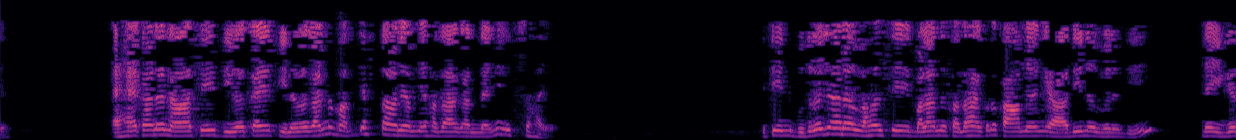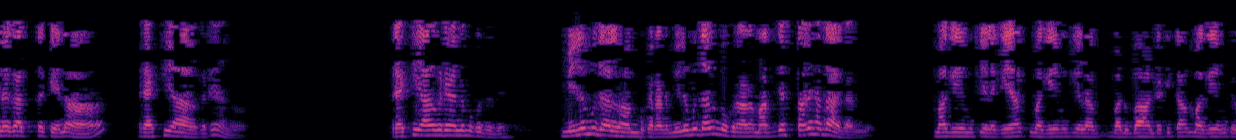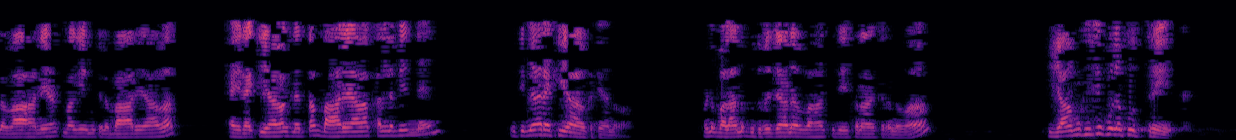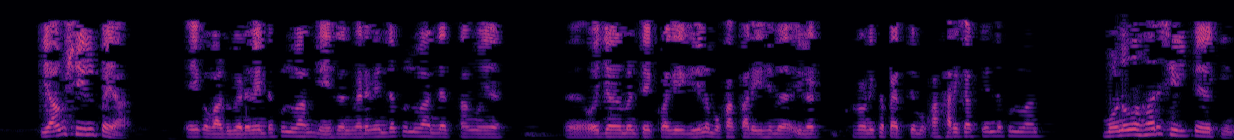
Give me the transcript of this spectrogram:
ඇහැ කන නාසය දිවකය පිනව ගන්න මධ්‍යස්ථානයක් මේ හදාගන්න යන්නේ උත්සාහය. ඉතින් බුදුරජාණන් වහන්සේ බලන්න සඳහන් කරන කාමයන්ගේ ආදීන වලදී දැන් ඉගෙනගත්ත කෙනා රැකියාවකට යනවා. රැකියාවකට යන්න මොකදද? මිල මුදල් හම්බ කරන්න. මිල මුදල් මොකද? අර මධ්‍යස්ථානේ හදාගන්න. මගේම කියලා ගෙයක්, මගේම කියලා බඩු භාණ්ඩ ටිකක්, මගේම කියලා වාහනයක්, මගේම කියලා භාර්යාවක්. ඇයි රැකියාවක් නැත්තම් භාර්යාවක් අල්ලෙන්නේ නැහැ ඉතින් මෙයා රැකියාවකට යනවා. ඔන්න බලන්න බුදුරජාණන් වහන්සේ දේශනා කරනවා යම් කිසි කුල පුත්‍රයෙක් යම් ශිල්පයක් ඒක වඩු වැඩ වෙන්න පුළුවන්, මේසන් වැඩ වෙන්න පුළුවන් නැත්නම් ඔය ඔය ජර්මන් ටෙක් වගේ ගිහිල්ලා මොකක් හරි එහෙම ඉලෙක්ට්‍රොනික පැත්තේ මොකක් හරි එකක් වෙන්න පුළුවන්. මොනවා හරි ශිල්පයකින්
